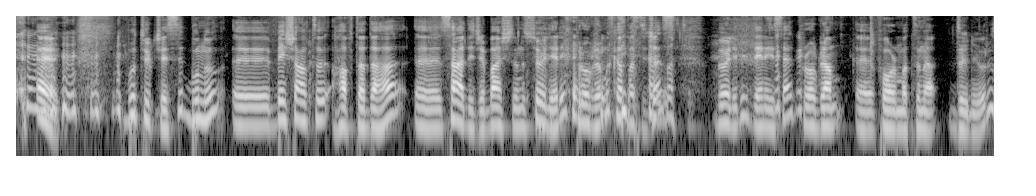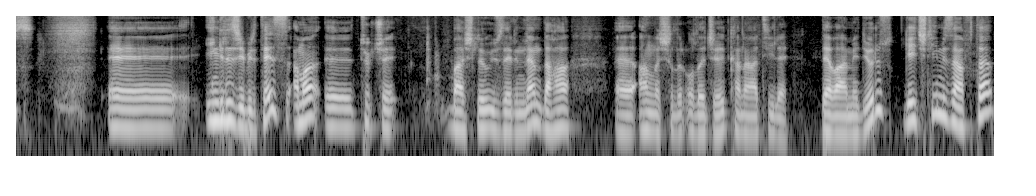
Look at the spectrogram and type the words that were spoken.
evet. Bu Türkçesi bunu 5-6 e, hafta daha e, sadece başlığını söyleyerek programı kapatacağız. Böyle bir deneysel program e, formatına dönüyoruz. E, İngilizce bir tez ama e, Türkçe başlığı üzerinden daha e, anlaşılır olacağı kanaatiyle devam ediyoruz. Geçtiğimiz hafta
